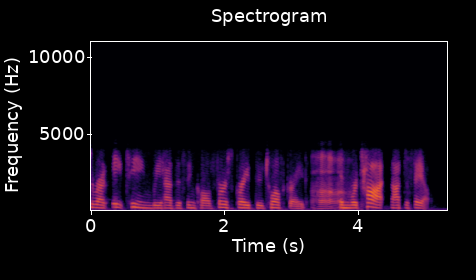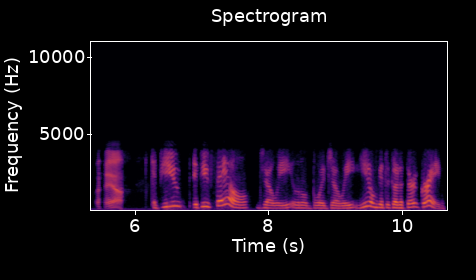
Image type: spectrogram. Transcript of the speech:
to around 18, we have this thing called first grade through 12th grade, Uh, and we're taught not to fail. yeah. If you if you fail, Joey, little boy Joey, you don't get to go to third grade.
